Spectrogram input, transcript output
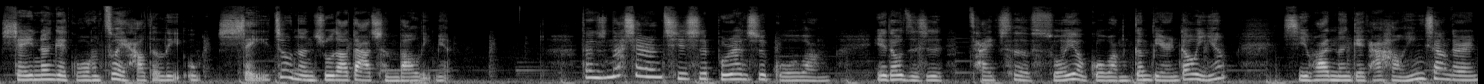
谁能给国王最好的礼物，谁就能住到大城堡里面。但是那些人其实不认识国王，也都只是猜测。所有国王跟别人都一样，喜欢能给他好印象的人，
